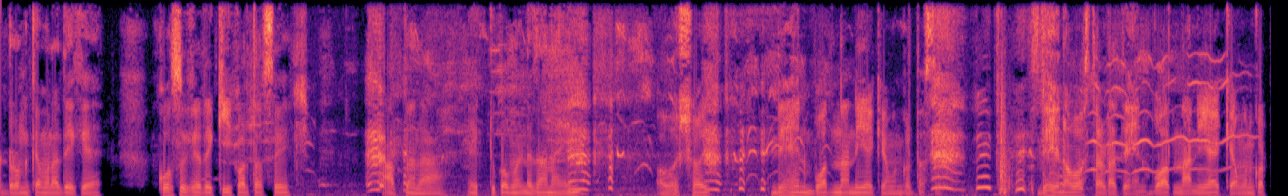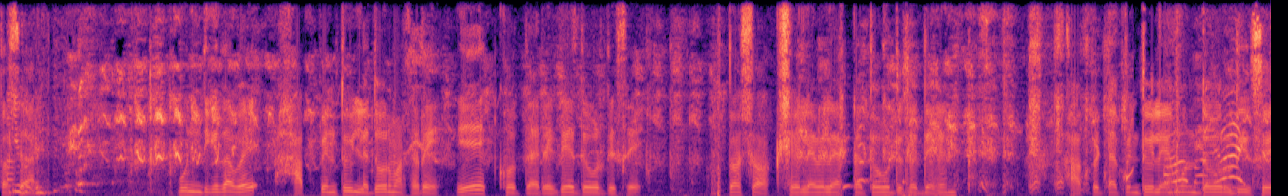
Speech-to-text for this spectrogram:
ড্রোন ক্যামেরা দেখে। কচু খেতে কি করতেছে? আপনারা একটু কমেন্টে জানাইন। অবশ্যই। দেখেন বদ না নিয়ে কেমন করতেছে। দেখেন অবস্থাটা, দেখেন বদ না নিয়ে কেমন করতেছে। আর কোন দিকে যাবে? হাফ প্যান্ট তুললে দৌড় মারছে রে। এ খোদা রে দৌড় দিছে। দর্শক, সেই লেভেলে একটা দৌড় দিছে, দেখেন। হাফ তুলে এমন দৌড় দিছে।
